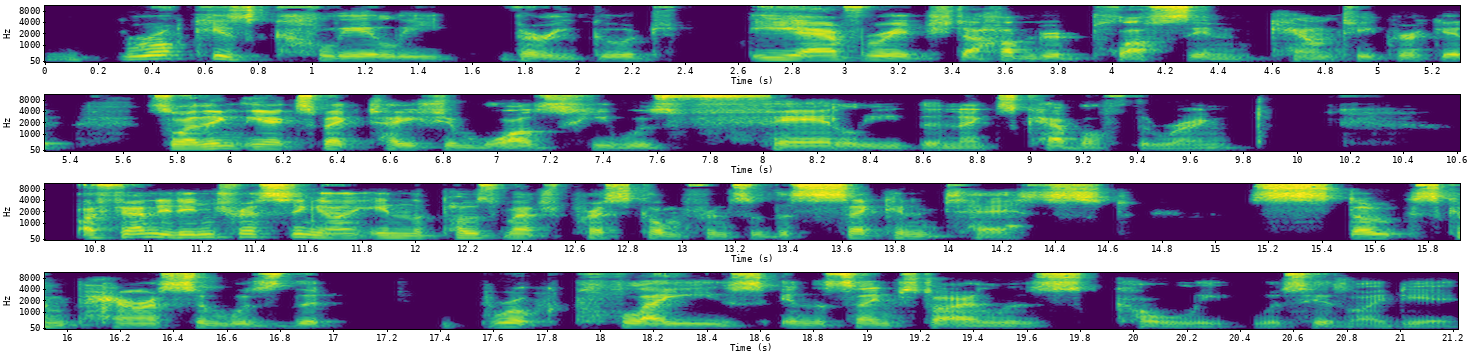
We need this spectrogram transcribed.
Brook is clearly very good. He averaged 100 plus in county cricket. So I think the expectation was he was fairly the next cab off the rank. I found it interesting uh, in the post match press conference of the second test. Stokes' comparison was that Brook plays in the same style as Kohli was his idea.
